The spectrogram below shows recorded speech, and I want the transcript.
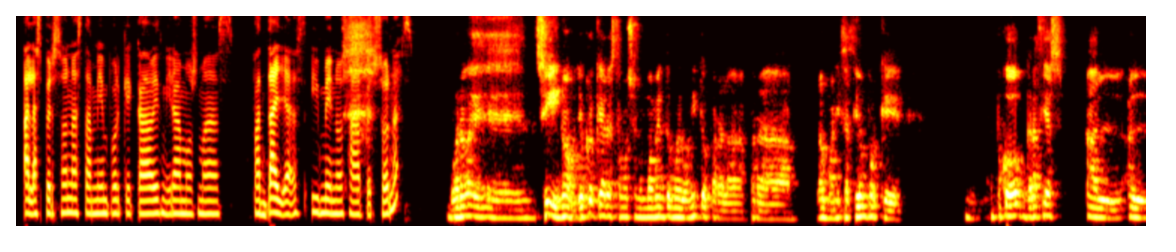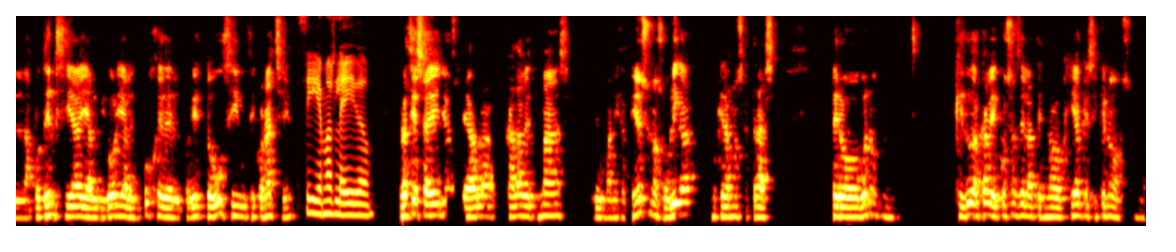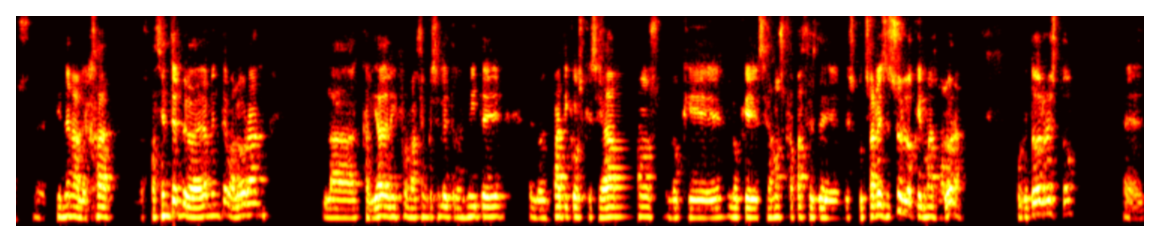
a las personas también porque cada vez miramos más pantallas y menos a personas. Bueno, eh, sí, no, yo creo que ahora estamos en un momento muy bonito para la, para la humanización porque un poco gracias a la potencia y al vigor y al empuje del proyecto UCI, UCI con H. Sí, hemos leído. Gracias a ellos se habla cada vez más de humanización. Eso nos obliga a no quedarnos atrás. Pero bueno, qué duda cabe, hay cosas de la tecnología que sí que nos, eh, tienden a alejar. Los pacientes verdaderamente valoran la calidad de la información que se le transmite, lo empáticos que seamos, lo que, lo que seamos capaces de, escucharles. Eso es lo que más valoran. Porque todo el resto, eh,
